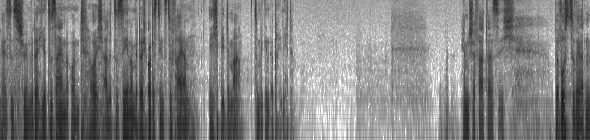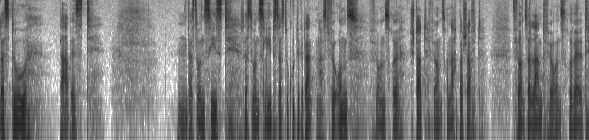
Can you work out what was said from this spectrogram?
Es ist schön, wieder hier zu sein und euch alle zu sehen und mit euch Gottesdienst zu feiern. Ich bete mal zum Beginn der Predigt. Himmlischer Vater, sich bewusst zu werden, dass du da bist, dass du uns siehst, dass du uns liebst, dass du gute Gedanken hast für uns, für unsere Stadt, für unsere Nachbarschaft, für unser Land, für unsere Welt.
